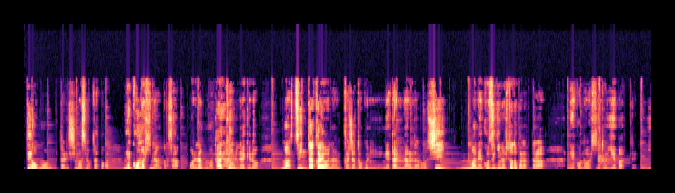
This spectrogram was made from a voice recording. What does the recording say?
って思ったりしますよ。だってほら、猫の日なんかさ、俺なんか全く興味ないけど、まあ、ツイッター会話なんかじゃ特にネタになるだろうし、まあ、猫好きの人とかだったら、猫の日といえばってい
